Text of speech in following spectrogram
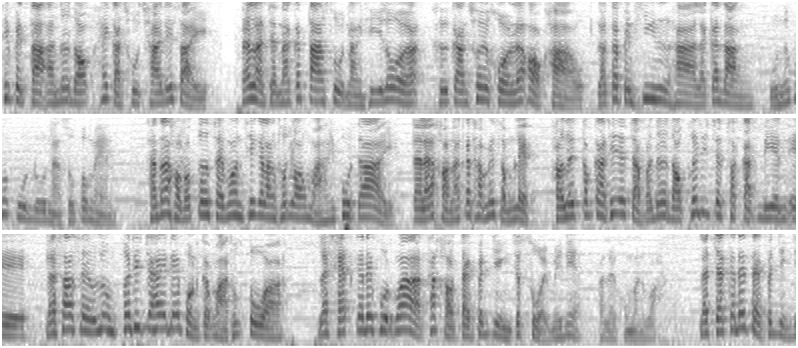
ที่เป็นตาอันเดอร์ด็อกให้กับชูชายได้ใส่ และหลังจากนั้นก็ตามสูตรหนังฮีโร่ละคือการช่วยคนและออกข่าว แล้วก็เป็นที่ฮือฮาและก็ดังกูนึกว่ากูดูหนังซูเปอร์แมนทางด้านของดรไซมอนที่กำลังทดลองหมาให้พูดได้ แต่แล้วเขานั้นก็ทำไม่สำเร็จ เขาเลยต้องการที่จะจับอันเดอร์ด็อกเพื่อที่จะสกัด DNA และสร้างเซลล์ลุ่มเพื่อที่จะให้ได้ผลกับหมาทุกตัว และแคทก็ได้พูดว่าถ้าเขาแต่งเป็นหญิงจะสวยไหมเนี่ย อะไรของมันวะ และแจ็คก็ได้แต่งเป็นหญิงจ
